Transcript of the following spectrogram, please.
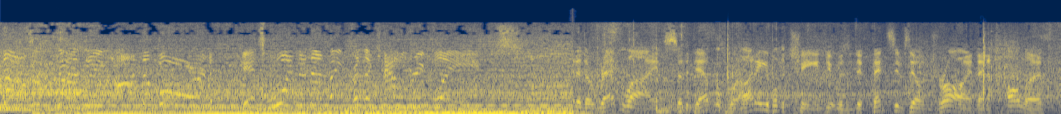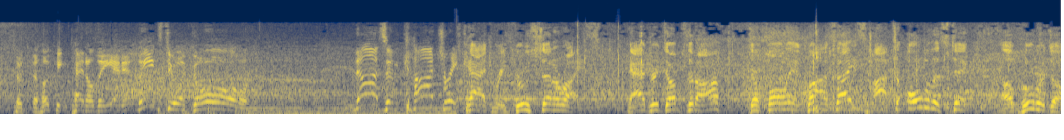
Nazem Kadri on the board! It's 1 to nothing for the Calgary Flames! To the red line, so the Devils were unable to change. It was a defensive zone draw, and then Haula took the hooking penalty, and it leads to a goal. Nazem Kadri. Kadri through center ice. Kadri dumps it off to Toffoli across ice, hops over the stick of Huberdeau.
